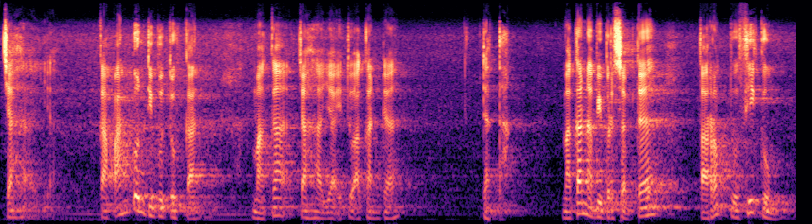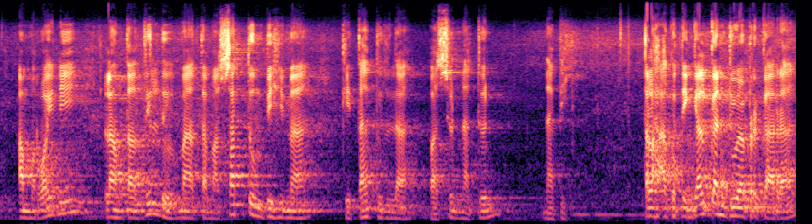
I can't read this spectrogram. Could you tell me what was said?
cahaya. Kapan pun dibutuhkan, maka cahaya itu akan da, datang. Maka Nabi bersabda, "Taraktu fikum amroini lam tadillu ma tamassaktum bihima kitabullah wa sunnatun nabi. Telah aku tinggalkan dua perkara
